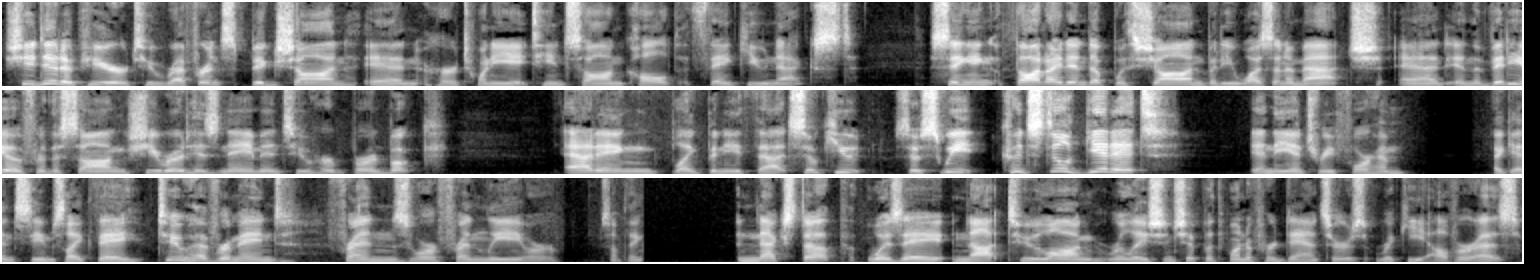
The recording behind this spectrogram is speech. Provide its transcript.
She did appear to reference Big Sean in her 2018 song called Thank You Next, singing, Thought I'd end up with Sean, but he wasn't a match. And in the video for the song, she wrote his name into her burn book, adding, like, beneath that, so cute, so sweet, could still get it in the entry for him. Again, seems like they too have remained friends or friendly or something. Next up was a not too long relationship with one of her dancers, Ricky Alvarez.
